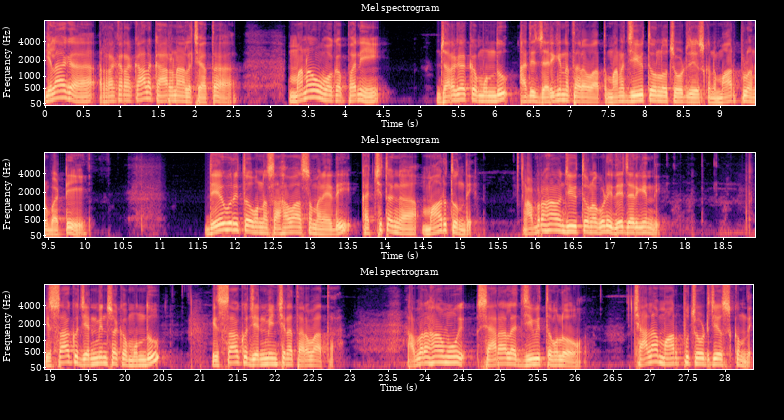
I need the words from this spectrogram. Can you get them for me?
ఇలాగా రకరకాల కారణాల చేత మనం ఒక పని జరగక ముందు అది జరిగిన తర్వాత మన జీవితంలో చోటు చేసుకునే మార్పులను బట్టి దేవునితో ఉన్న సహవాసం అనేది ఖచ్చితంగా మారుతుంది. అబ్రహాం జీవితంలో కూడా ఇదే జరిగింది. ఇస్సాకు జన్మించక ముందు ఇస్సాకు జన్మించిన తర్వాత అబ్రహాము శారాల జీవితంలో చాలా మార్పు చోటు చేసుకుంది.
